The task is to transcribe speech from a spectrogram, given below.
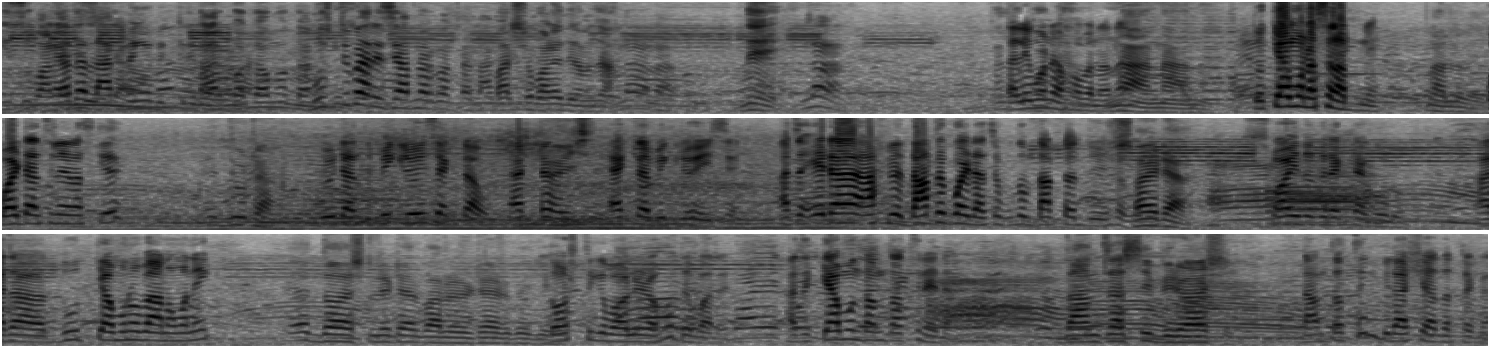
কিছু বাড়াই দাদা লাখ ভেঙে বিক্রি তার কথা মতো বুঝতে পারিছি আপনার কথা পাঁচশো বাড়াই দিলাম যা। না না দে। না। তাহলে মনে হবে না না? না না না। তো কেমন আছেন আপনি? ভালো। কয়টা আনছিলেন আজকে? দুটা। দুইটা বিক্রি হয়েছে একটাও? একটা হয়েছে। একটা বিক্রি হয়েছে। আচ্ছা এটা আসলে দাঁতে কয়টা আছে? প্রথম দাঁতটা দিয়ে ছয়টা। ছয় দাঁতের একটা গরু। আচ্ছা দুধ কেমন হবে আনুমানিক? দশ লিটার বারো লিটার কেজি। দশ থেকে বারো লিটার হতে পারে। আচ্ছা কেমন দাম চাচ্ছেন এটা? দাম চাচ্ছি বিরাশি। দাম চাচ্ছেন? বিরাশি হাজার টাকা।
